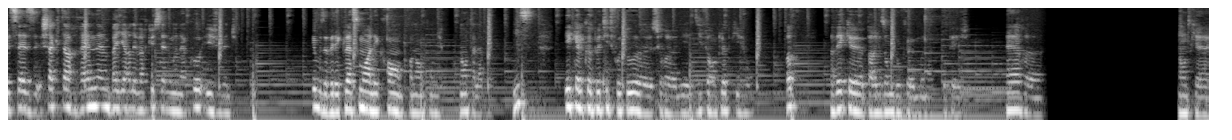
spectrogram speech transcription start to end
le 16, Shakhtar Rennes, Bayer Leverkusen Monaco et Juventus. Et vous avez les classements à l'écran en prenant en compte du Nantes à la Nice et quelques petites photos euh, sur les différents clubs qui jouent avec par exemple donc, Monaco, PSG, Nantes qui a-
